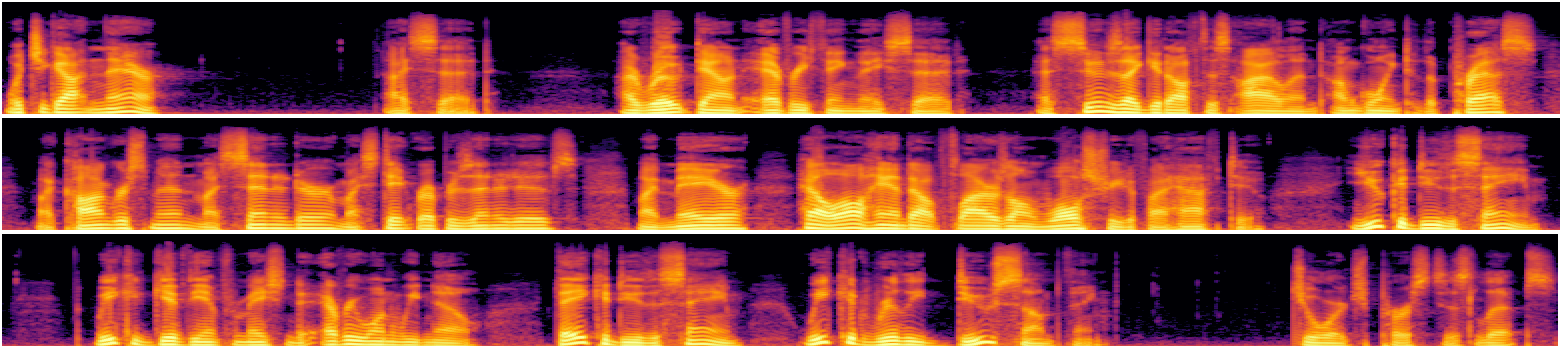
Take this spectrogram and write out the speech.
What you got in there? I said, I wrote down everything they said. As soon as I get off this island, I'm going to the press, my congressman, my senator, my state representatives, my mayor. Hell, I'll hand out flyers on Wall Street if I have to. You could do the same. We could give the information to everyone we know. They could do the same. We could really do something. George pursed his lips.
